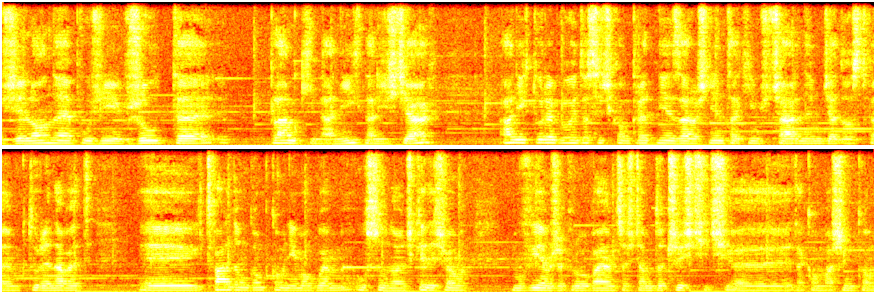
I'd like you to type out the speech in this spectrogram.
zielone, później żółte plamki na nich, na liściach, a niektóre były dosyć konkretnie zarośnięte jakimś czarnym dziadostwem, które nawet y, twardą gąbką nie mogłem usunąć. Kiedyś Wam mówiłem, że próbowałem coś tam doczyścić y, taką maszynką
